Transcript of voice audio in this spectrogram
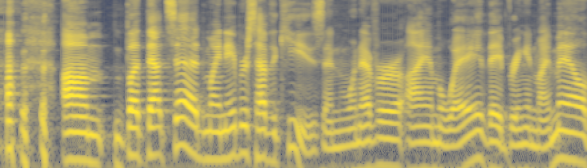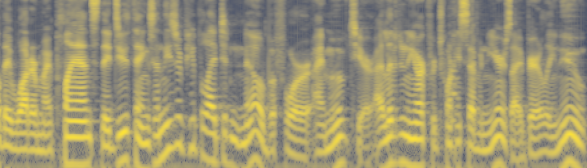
um, but that said, my neighbors have the keys, and whenever I am away, they bring in my mail, they water my plants, they do things. And these are people I didn't know before I moved here. I lived in New York for 27 years. I barely knew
